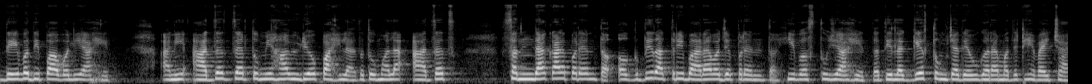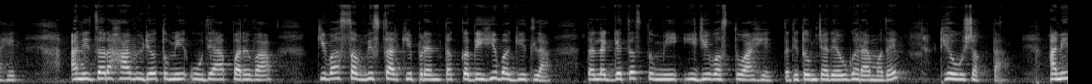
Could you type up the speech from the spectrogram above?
देवदीपावली आहेत आणि आजच जर तुम्ही हा व्हिडिओ पाहिला तर तुम्हाला आजच संध्याकाळपर्यंत अगदी रात्री बारा वाजेपर्यंत ही वस्तू जी आहे तर ती लगेच तुमच्या देवघरामध्ये ठेवायची आहेत. आणि जर हा व्हिडिओ तुम्ही उद्या परवा किंवा सव्वीस तारखेपर्यंत कधीही बघितला तर लगेचच तुम्ही ही जी वस्तू आहे तर ती तुमच्या देवघरामध्ये ठेवू शकता. आणि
